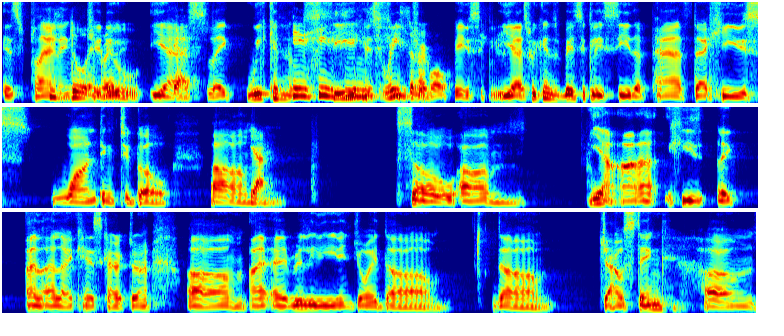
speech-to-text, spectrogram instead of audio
is planning doing, to right? do yes like we can He- he see his future reasonable. basically yes we can basically see the path that he's wanting to go um Yeah. so um yeah I, I- he's like I, I like his character um i, I really enjoyed the the jousting um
